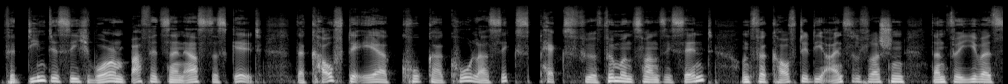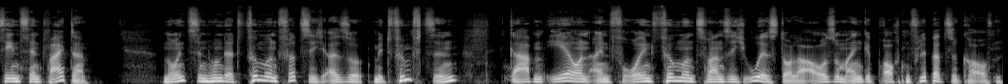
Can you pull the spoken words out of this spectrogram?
verdiente sich Warren Buffett sein erstes Geld. Da kaufte er Coca-Cola Sixpacks für 25 Cent und verkaufte die Einzelflaschen dann für jeweils 10 Cent weiter. 1945, also mit 15, gaben er und ein Freund 25 US-Dollar aus, um einen gebrauchten Flipper zu kaufen.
